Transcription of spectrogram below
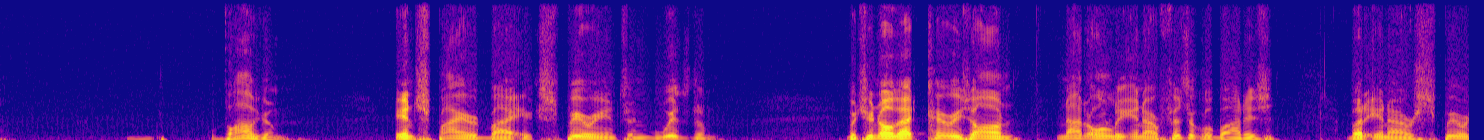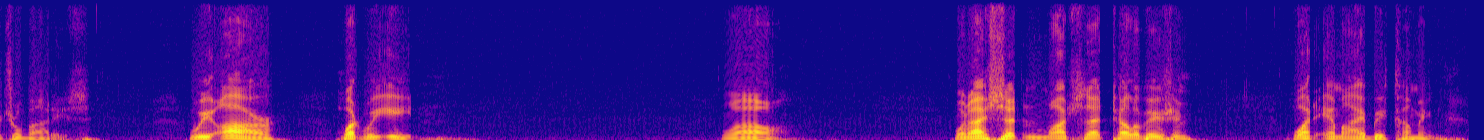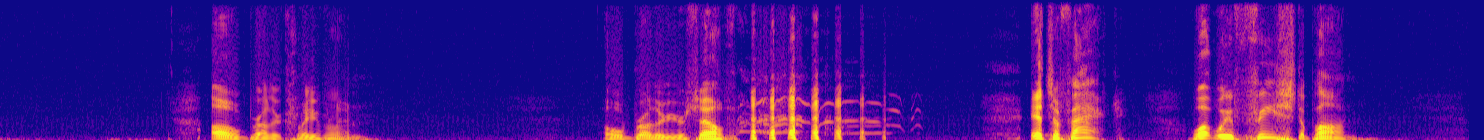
volume inspired by experience and wisdom. But you know, that carries on not only in our physical bodies, but in our spiritual bodies. We are what we eat. Wow. When I sit and watch that television, what am I becoming? Oh, Brother Cleveland. Oh, brother yourself. it's a fact. What we feast upon.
